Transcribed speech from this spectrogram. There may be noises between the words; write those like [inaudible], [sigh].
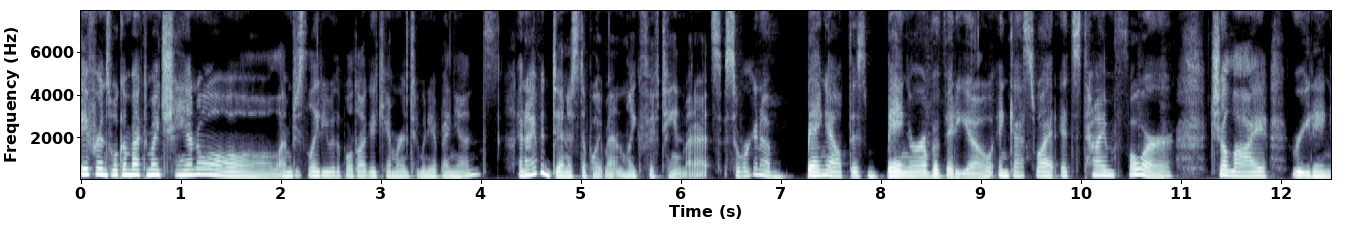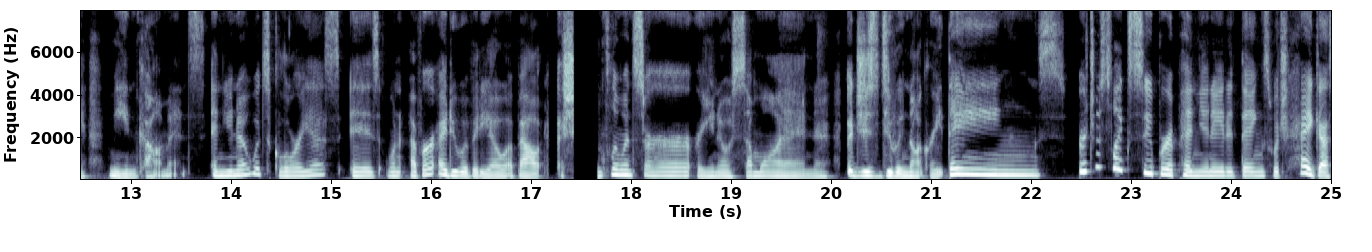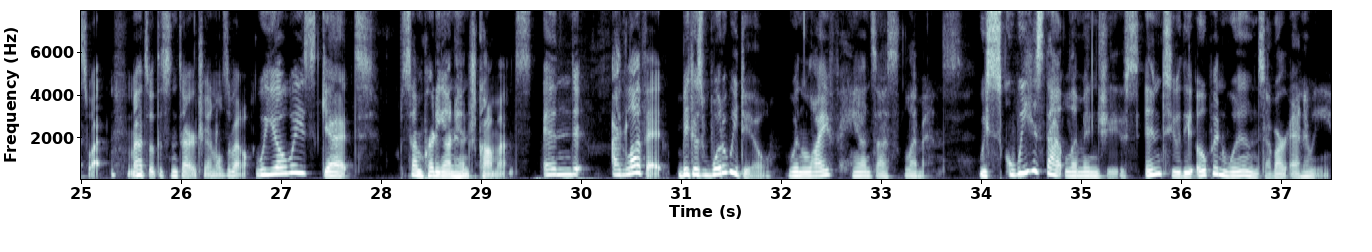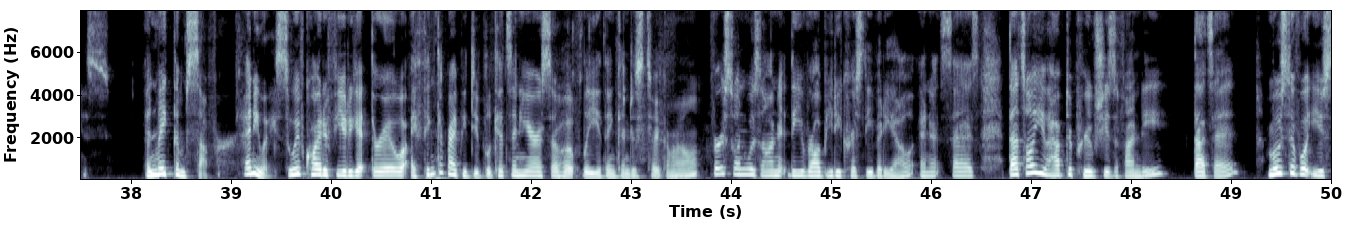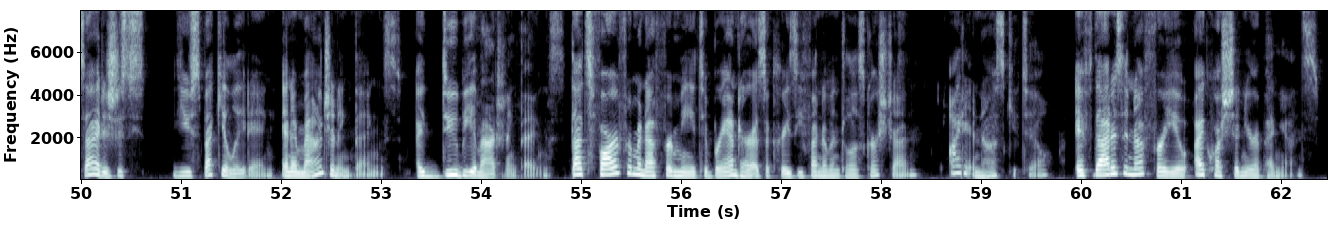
Hey friends, welcome back to my channel. I'm just lady with a bulldog, a camera, and too many opinions. And I have a dentist appointment in like 15 minutes. So we're gonna bang out this banger of a video. And guess what? It's time for July reading mean comments. And you know what's glorious is whenever I do a video about a influencer or you know someone just doing not great things or just like super opinionated things which hey guess what [laughs] that's what this entire channel is about we always get some pretty unhinged comments. And I love it because what do we do when life hands us lemons? We squeeze that lemon juice into the open wounds of our enemies and make them suffer. Anyway, so we have quite a few to get through. I think there might be duplicates in here, so hopefully you think can just take them out. First one was on the Raw Beauty Kristi video, and it says, That's all you have to prove she's a fundy? That's it? Most of what you said is just you speculating and imagining things. I do be imagining things. That's far from enough for me to brand her as a crazy fundamentalist Christian. I didn't ask you to. If that is enough for you, I question your opinions.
